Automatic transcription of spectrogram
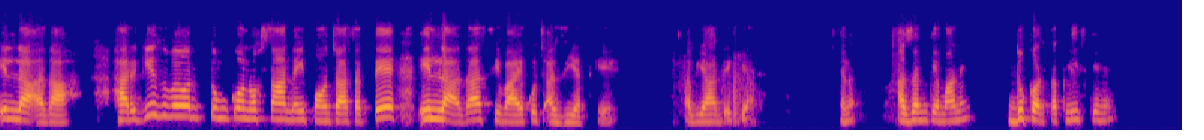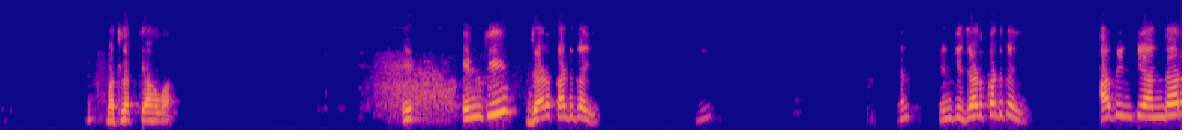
اللہ ادا ہرگز وہ تم کو نقصان نہیں پہنچا سکتے اللہ ادا سوائے کچھ اذیت کے۔ اب یہاں دیکھیے ہے نا ازن کے معنی دکھ اور تکلیف کے ہیں۔ مطلب کیا ہوا؟ ان کی جڑ کٹ گئی۔ ہاں؟ ان کی جڑ کٹ گئی۔ اب ان کے اندر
